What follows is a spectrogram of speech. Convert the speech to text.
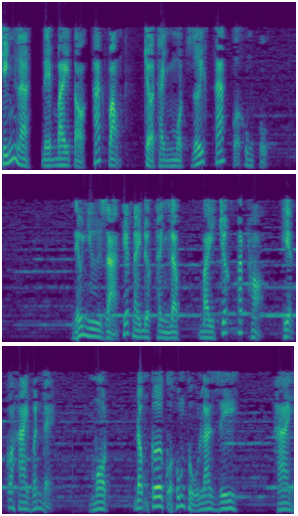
chính là để bày tỏ khát vọng trở thành một giới khác của hung thủ. Nếu như giả thiết này được thành lập bày trước mắt họ, hiện có hai vấn đề. Một, động cơ của hung thủ là gì? Hai,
